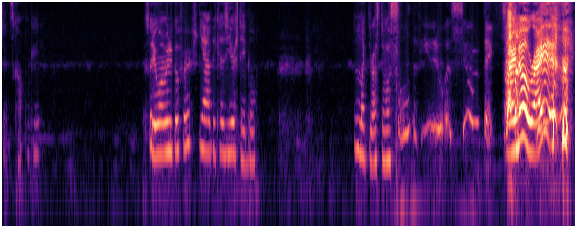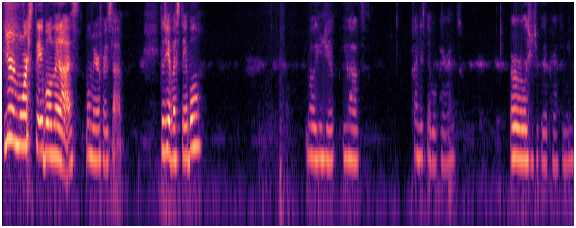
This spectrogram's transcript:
shit's complicated. So you want me to go first? Yeah, because you're stable. Unlike the rest of us. Bold of you to assume things. I know, right? You're more stable than us. Let me rephrase that. Because you have a stable relationship. You have kind of stable parents. Or a relationship with your parents, I mean.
